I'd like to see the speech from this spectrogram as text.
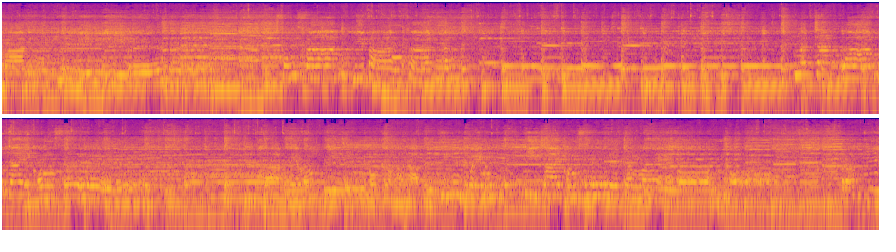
ปราณีพี่หรือสงสารพี่บ้างเถิดนะ จะไม่อ่อนอ่อนรักพี่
